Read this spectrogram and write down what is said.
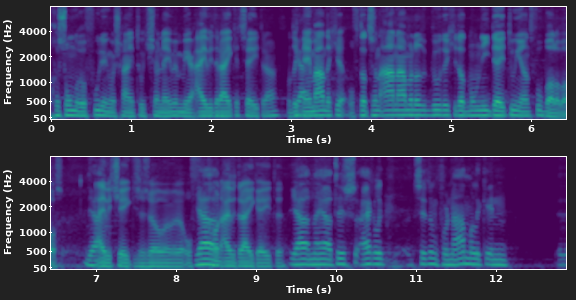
gezondere voeding waarschijnlijk tot je zou nemen, meer eiwitrijk, et cetera. Want ik Ja. neem aan dat je, of dat is een aanname dat ik doe, dat je dat nog niet deed toen je aan het voetballen was. Ja. Eiwitshakes en zo, eh, of Ja. gewoon eiwitrijk eten. Ja, nou ja, het is eigenlijk, het zit hem voornamelijk in, eh,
